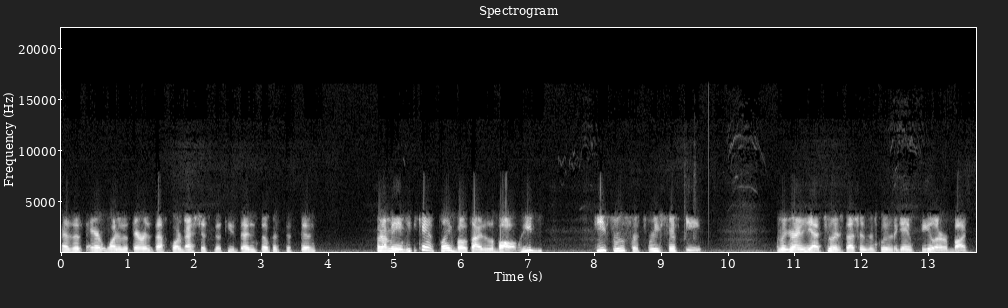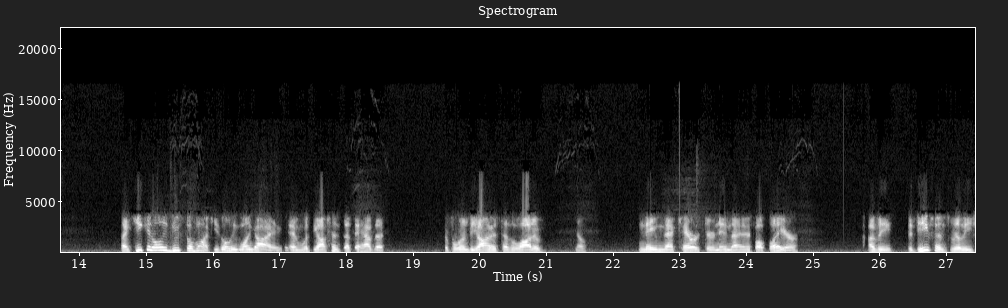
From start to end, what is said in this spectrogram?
as this era, one of this era's best quarterbacks just because he's been so consistent. But I mean, he can't play both sides of the ball. He he threw for 350. I mean, granted, he had two interceptions, including the game stealer, but like he can only do so much. He's only one guy, and with the offense that they have, that if we're going to be honest, has a lot of name that character, name that NFL player. I mean, the defense really,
